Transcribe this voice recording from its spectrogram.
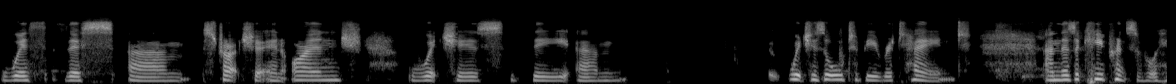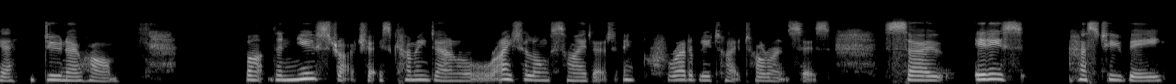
with this um, structure in orange, which is the um, which is all to be retained. And there's a key principle here, do no harm. But the new structure is coming down right alongside it, incredibly tight tolerances. So it is has to be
